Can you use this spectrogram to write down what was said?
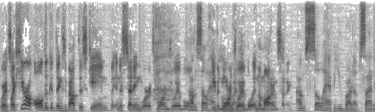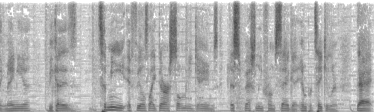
Where it's like, here are all the good things about this game, but in a setting where it's more enjoyable, I'm so happy even more enjoyable in the modern setting. I'm so happy you brought up Sonic Mania because to me it feels like there are so many games, especially from Sega in particular, that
